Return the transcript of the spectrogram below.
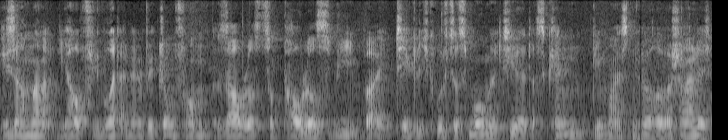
ich sag mal, die Hauptfigur hat eine Entwicklung vom Saulus zum Paulus, wie bei täglich grüßt das Murmeltier, das kennen die meisten Hörer wahrscheinlich.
